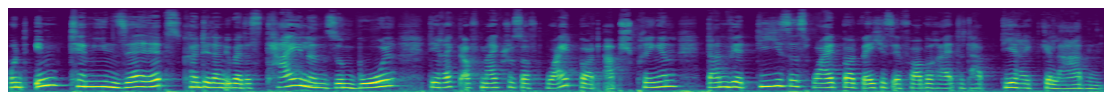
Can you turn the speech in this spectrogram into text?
Und im Termin selbst könnt ihr dann über das Teilen-Symbol direkt auf Microsoft Whiteboard abspringen. Dann wird dieses Whiteboard, welches ihr vorbereitet habt, direkt geladen.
